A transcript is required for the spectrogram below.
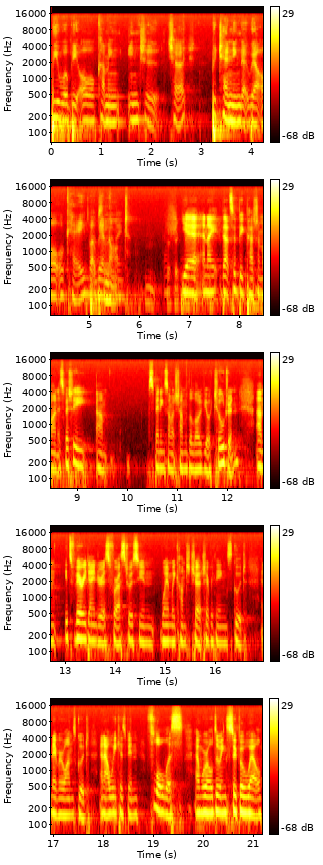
we will be all coming into church pretending that we are all okay, but Absolutely. we're not. Mm, yeah, and I, that's a big passion of mine, especially um, spending so much time with a lot of your children, um, it's very dangerous for us to assume when we come to church everything's good and everyone's good and our week has been flawless and we're all doing super well.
